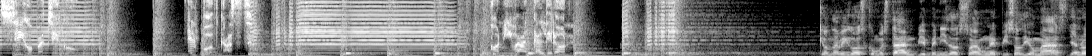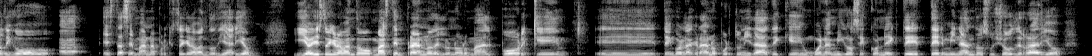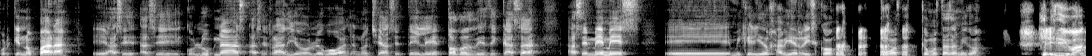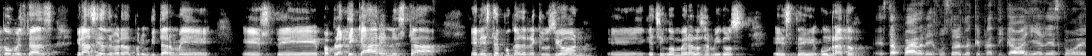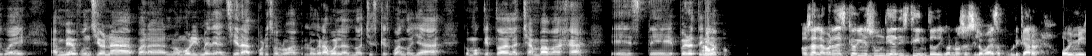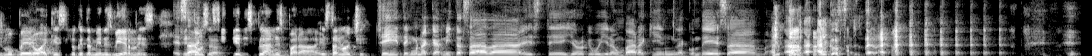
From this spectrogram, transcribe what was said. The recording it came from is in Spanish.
Sigo Pacheco. El podcast. Con Iván Calderón. ¿Qué onda amigos? ¿Cómo están? Bienvenidos a un episodio más. Ya no digo a esta semana porque estoy grabando diario. Y hoy estoy grabando más temprano de lo normal porque eh, tengo la gran oportunidad de que un buen amigo se conecte terminando su show de radio porque no para. Eh, hace, hace columnas, hace radio, luego a la noche hace tele, todo desde casa, hace memes. Eh, mi querido Javier Risco, ¿cómo, ¿cómo estás amigo? Querido Iván, ¿cómo estás? Gracias de verdad por invitarme este, para platicar en esta, en esta época de reclusión. Eh, qué chingón ver a los amigos este, un rato. Está padre, justo es lo que platicaba ayer, es como de, güey, a mí me funciona para no morirme de ansiedad, por eso lo, lo grabo en las noches, que es cuando ya como que toda la chamba baja, este, pero he tenido... O sea, la verdad es que hoy es un día distinto, digo, no sé si lo vayas a publicar hoy mismo, pero hay que decirlo que también es viernes, Exacto. entonces sí tienes planes para esta noche. Sí, tengo una carnita asada, este, yo creo que voy a ir a un bar aquí en La Condesa, al- al- algo saldrá.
